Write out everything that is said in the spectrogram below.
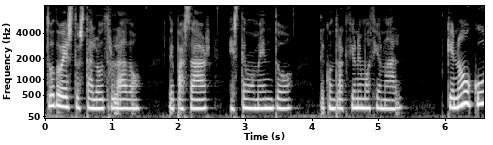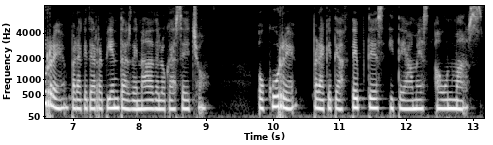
Todo esto está al otro lado de pasar este momento de contracción emocional, que no ocurre para que te arrepientas de nada de lo que has hecho, ocurre para que te aceptes y te ames aún más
